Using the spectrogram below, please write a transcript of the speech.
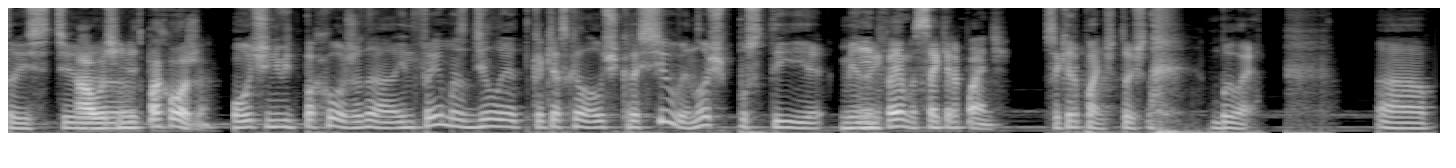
То есть... А э, очень ведь похоже. Очень ведь похоже, да. Infamous делает, как я сказал, очень красивые, но очень пустые Не миры. Infamous, Sucker Punch. Sucker Punch, точно. Бывает. А,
